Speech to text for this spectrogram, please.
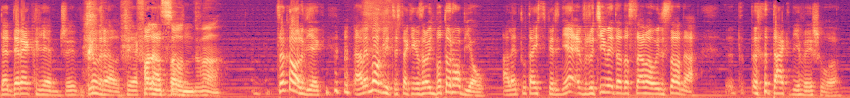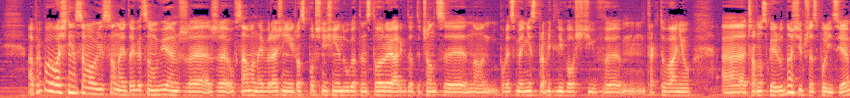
The, The Requiem, czy Funeral, czy jak Fallen Son 2. Cokolwiek, ale mogli coś takiego zrobić, bo to robią. Ale tutaj stwierdzili, nie, wrzucimy to do sama Wilsona. To, to, tak nie wyszło. A propos właśnie sama Wilsona i tego, co mówiłem, że, że u sama najwyraźniej rozpocznie się niedługo ten story arc dotyczący, no, powiedzmy, niesprawiedliwości w mm, traktowaniu e, czarnoskórej ludności przez policję,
